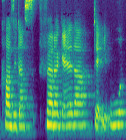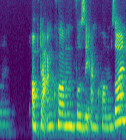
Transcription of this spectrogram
quasi, dass Fördergelder der EU auch da ankommen, wo sie ankommen sollen.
